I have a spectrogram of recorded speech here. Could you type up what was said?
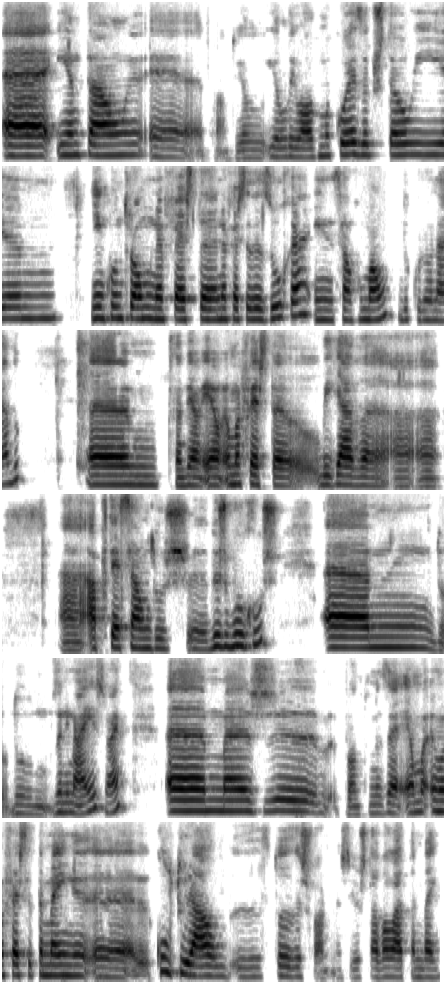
Ah, e então, eh, pronto, ele, ele leu alguma coisa, gostou e, hum, e encontrou-me na festa, na festa da Zurra, em São Romão, do Coronado. Hum, portanto, é, é uma festa ligada à, à- à, proteção dos, dos burros, hum, do- do- dos animais, não é? Ah, mas eh, pronto, mas é, é uma, é uma festa também eh, cultural de todas as formas. Eu estava lá também,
